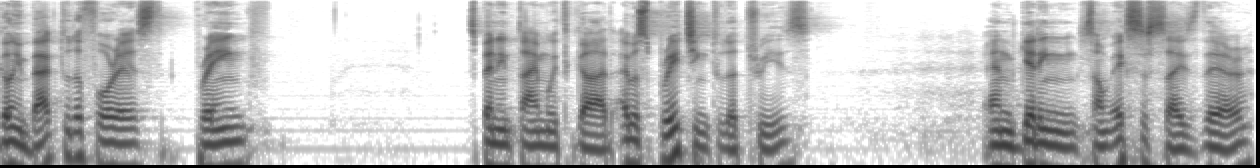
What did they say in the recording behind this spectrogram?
going back to the forest, praying, spending time with God. I was preaching to the trees and getting some exercise there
